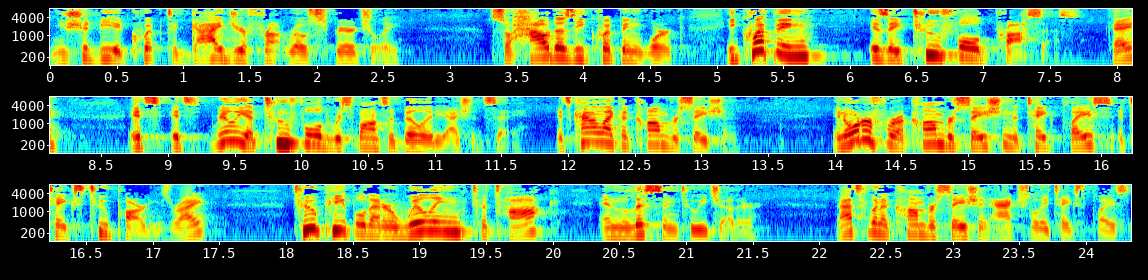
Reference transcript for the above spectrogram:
you should be equipped to guide your front row spiritually. So how does equipping work? Equipping is a twofold process, okay? It's, it's really a twofold responsibility, I should say. It's kind of like a conversation. In order for a conversation to take place, it takes two parties, right? Two people that are willing to talk and listen to each other. That's when a conversation actually takes place.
